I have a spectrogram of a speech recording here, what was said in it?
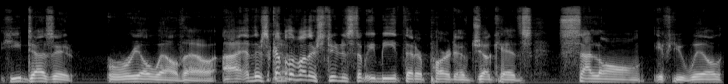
He does it real well, though. Uh, and there's a couple of other students that we meet that are part of Jughead's salon, if you will.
